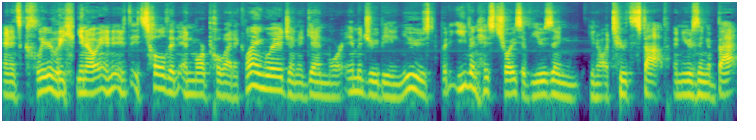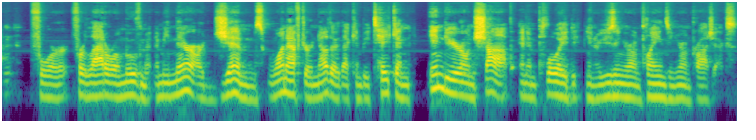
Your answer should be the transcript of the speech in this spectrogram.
And it's clearly, you know, and it, it's told in, in, more poetic language and again, more imagery being used. But even his choice of using, you know, a tooth stop and using a batten for for lateral movement. I mean, there are gems one after another that can be taken into your own shop and employed, you know, using your own planes and your own projects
